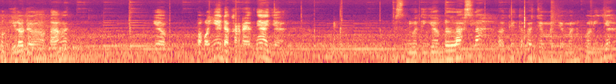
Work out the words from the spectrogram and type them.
oh gila udah lama banget ya pokoknya ada kernetnya aja. Pas 2013 lah waktu itu pas zaman zaman kuliah.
